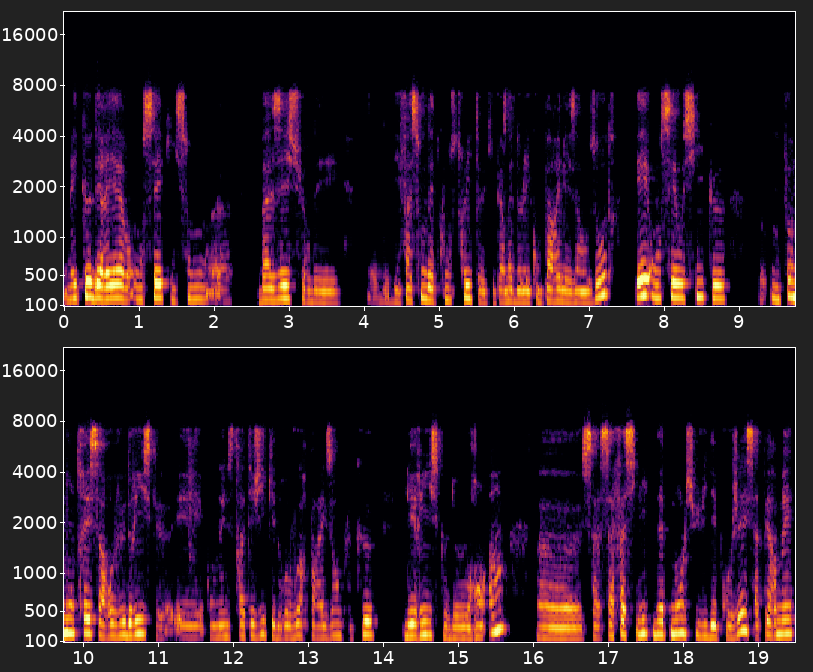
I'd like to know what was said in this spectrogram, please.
mais que derrière, on sait qu'ils sont euh, basés sur des, des, façons d'être construites qui permettent de les comparer les uns aux autres, et on sait aussi que on peut montrer sa revue de risque et qu'on a une stratégie qui est de revoir, par exemple, que les risques de rang 1, euh, ça, facilite nettement le suivi des projets, ça permet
